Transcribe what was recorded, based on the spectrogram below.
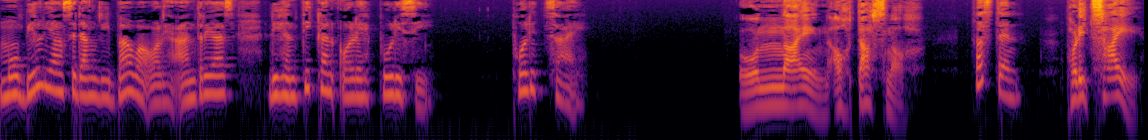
Mobil yang sedang dibawa oleh Andreas dihentikan oleh polisi. Polizei. Oh nein, auch das noch. Was denn? Polizei.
